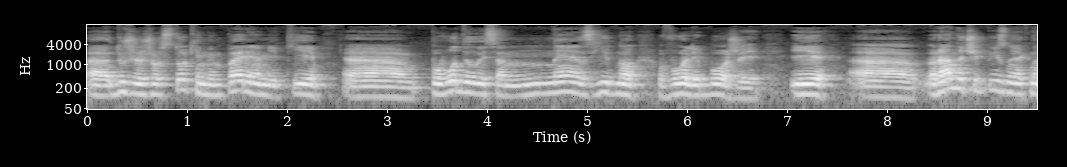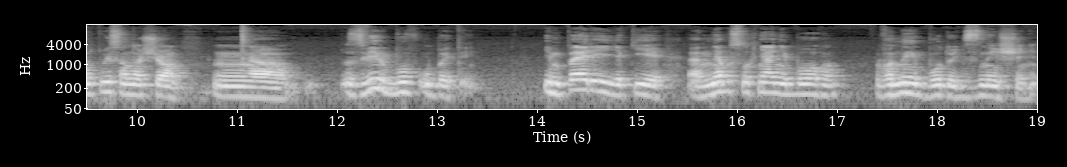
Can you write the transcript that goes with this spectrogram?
е, дуже жорстоким імперіям, які е, поводилися не згідно волі Божої. І рано чи пізно, як написано, що звір був убитий. Імперії, які не послухняні Богу, вони будуть знищені.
